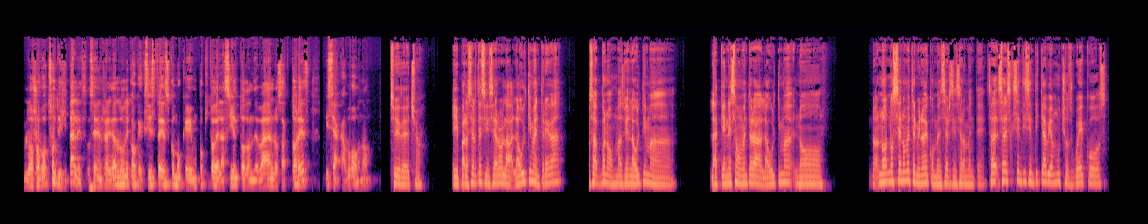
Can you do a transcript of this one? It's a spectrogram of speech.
los robots son digitales, o sea, en realidad lo único que existe es como que un poquito del asiento donde van los actores y se acabó, ¿no? Sí, de hecho. Y para serte sincero, la, la última entrega, o sea, bueno, más bien la última, la que en ese momento era la última, no, no, no, no sé, no me terminó de convencer, sinceramente. ¿Sabes qué sentí? Sentí que había muchos huecos.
